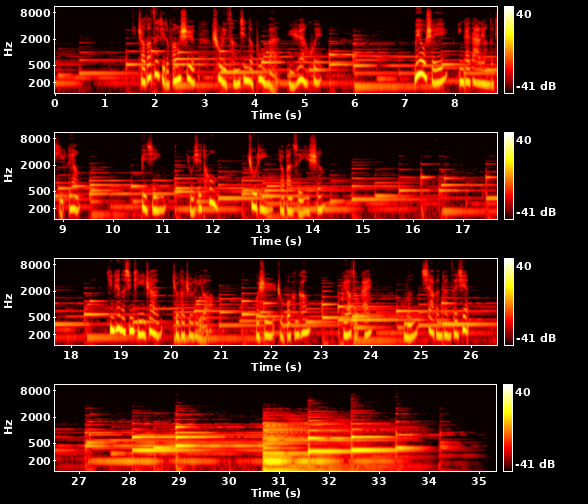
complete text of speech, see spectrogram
找到自己的方式处理曾经的不满与怨怼。没有谁应该大量的体谅，毕竟有些痛，注定要伴随一生。今天的心情驿站就到这里了，我是主播康康，不要走开，我们下半段再见。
